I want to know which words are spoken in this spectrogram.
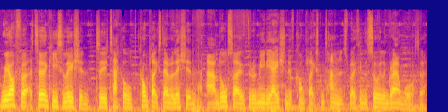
We offer a turnkey solution to tackle complex demolition and also the remediation of complex contaminants both in the soil and groundwater.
